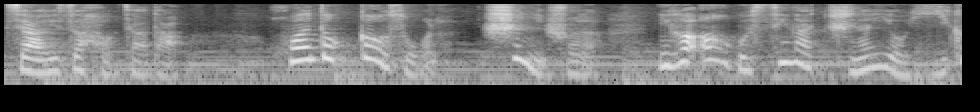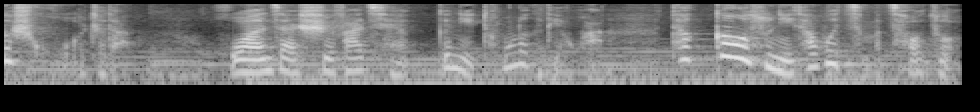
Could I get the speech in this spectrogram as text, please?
小姨子吼叫道：“胡安都告诉我了，是你说的，你和奥古斯汀娜只能有一个是活着的。胡安在事发前跟你通了个电话，他告诉你他会怎么操作。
